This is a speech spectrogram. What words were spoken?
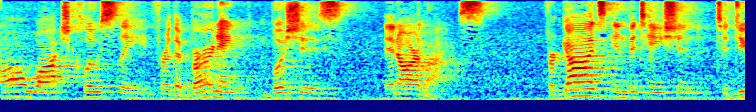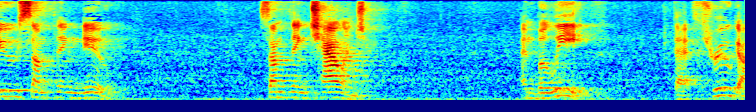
all watch closely for the burning bushes in our lives, for God's invitation to do something new, something challenging, and believe that through God,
